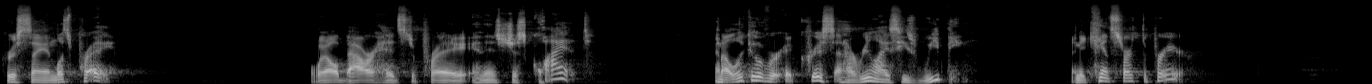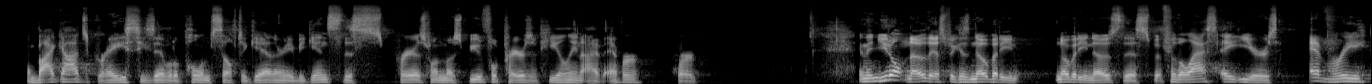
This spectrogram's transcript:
Chris saying, Let's pray. We all bow our heads to pray, and it's just quiet. And I look over at Chris and I realize he's weeping and he can't start the prayer. And by God's grace, he's able to pull himself together and he begins this prayer. It's one of the most beautiful prayers of healing I've ever heard. And then you don't know this because nobody, nobody knows this, but for the last eight years, every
